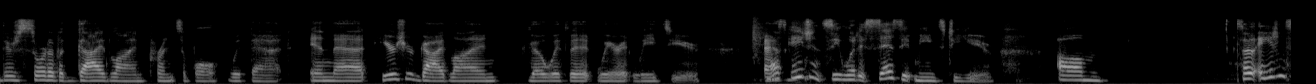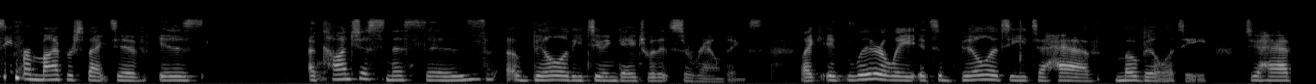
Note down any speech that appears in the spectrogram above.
there's sort of a guideline principle with that in that here's your guideline, go with it where it leads you ask agency what it says it means to you. Um so agency from my perspective is a consciousness's ability to engage with its surroundings. Like it literally its ability to have mobility to have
